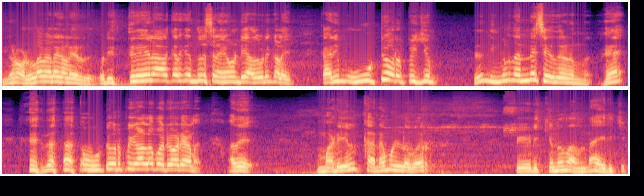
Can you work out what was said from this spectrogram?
നിങ്ങളുള്ള വില കളയരുത്. ഒരു ഇത്രയും ആൾക്കാർക്ക് എന്തൊരു സ്നേഹമുണ്ട് അതോടെ കളയും. കാര്യം ഊട്ടി ഉറപ്പിക്കും. ഇത് നിങ്ങൾ തന്നെ ചെയ്തിടുന്നു. ഏഹ് ഇത് ഊട്ടി ഉറപ്പിക്കാനുള്ള പരിപാടിയാണ്. അതെ മടിയിൽ കനമുള്ളവർ പേടിക്കുന്നത് നന്നായിരിക്കും.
